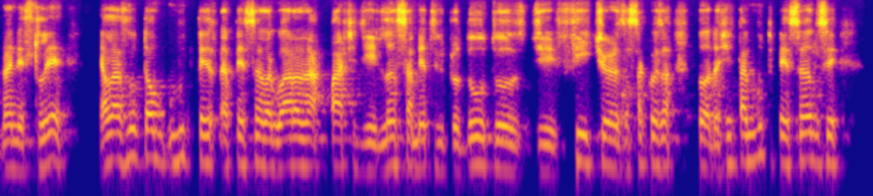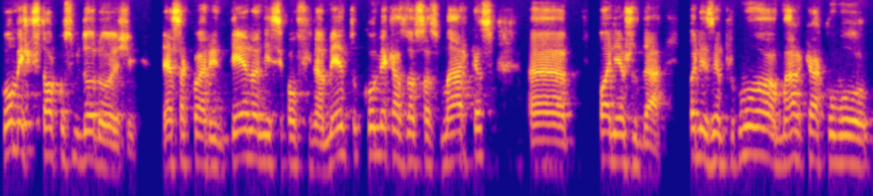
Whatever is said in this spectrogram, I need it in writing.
na Nestlé elas não estão muito eh, pensando agora na parte de lançamento de produtos, de features, essa coisa toda. A gente está muito pensando se como é que está o consumidor hoje, nessa quarentena, nesse confinamento, como é que as nossas marcas ah, podem ajudar. Por exemplo, como uma marca como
